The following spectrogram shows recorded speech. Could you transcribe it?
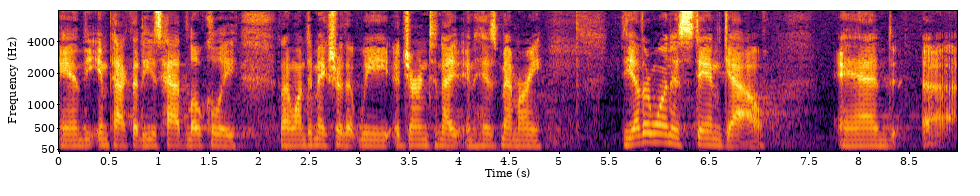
and the impact that he's had locally. And I wanted to make sure that we adjourn tonight in his memory. The other one is Stan Gao. And uh,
